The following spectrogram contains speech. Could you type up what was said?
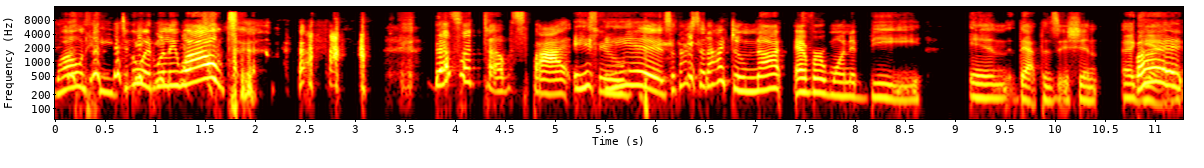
Won't he do it? Will he won't? that's a tough spot. It to... is. And I said, I do not ever want to be in that position again.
